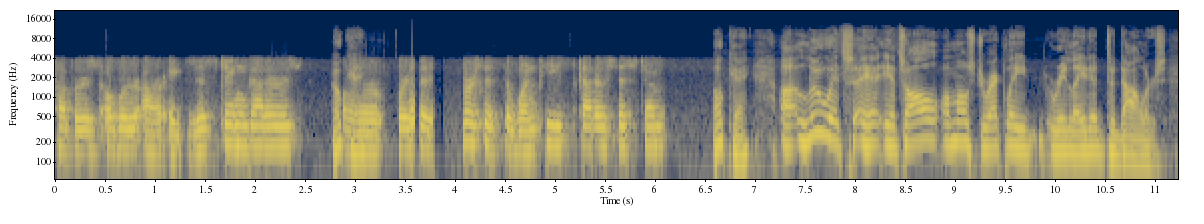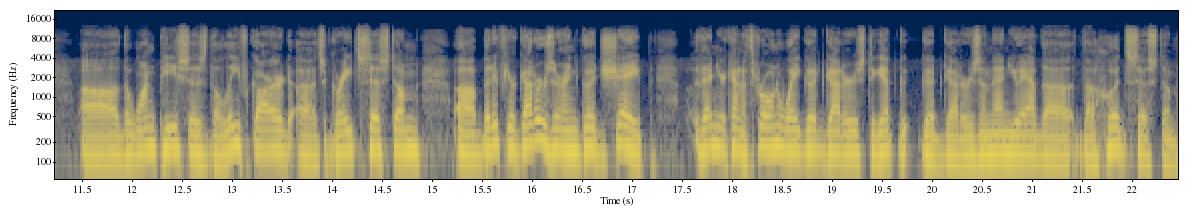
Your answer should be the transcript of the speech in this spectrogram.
covers over our existing gutters, okay. or versus versus the one-piece gutter system. Okay, uh, Lou, it's it's all almost directly related to dollars. Uh, the one piece is the leaf guard. Uh, it's a great system, uh, but if your gutters are in good shape, then you're kind of throwing away good gutters to get good gutters, and then you add the the hood system.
